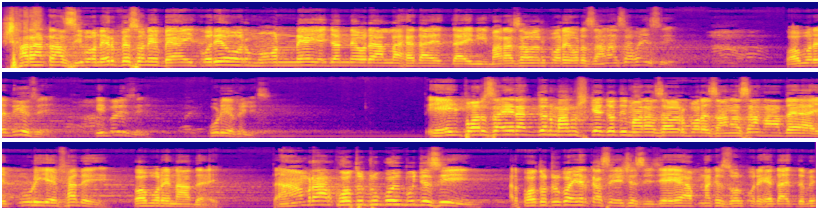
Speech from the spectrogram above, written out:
সারাটা জীবনের পেছনে ব্যয় করে ওর মন নেই এই জন্য ওরে আল্লাহ হেদায়েত দেয়নি। মারা যাওয়ার পরে ওর জানাজা হয়েছে? কবরে দিয়েছে? কি করেছে? পুড়িয়ে ফেলেছে। এই পর্যায়ের একজন মানুষকে যদি মারা যাওয়ার পরে জানাজা না দেয়, পুড়িয়ে ফেলে, কবরে না দেয়, তা আমরা আর কতটুকুই বুঝেছি আর কতটুকু এর কাছে এসেছি যে আপনাকে জোর করে হেদায়ত দেবে?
